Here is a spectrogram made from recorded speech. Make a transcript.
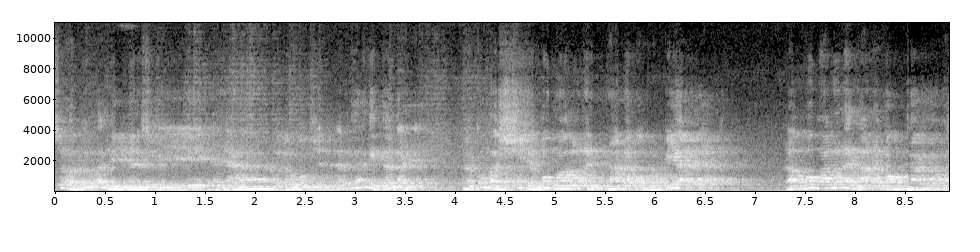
ဆိုတော့လူအနေနဲ့ဆိုရင်အများဘယ်လိုမှဖြစ်တယ်ဘုရားကြီးတက်နိုင်တယ်အဲ့ကိုမှရှိတယ်ဘုံငါလုံးနဲ့နားတဲ့ကောင်မပြရတယ်နော်ဘုံငါလုံးနဲ့နားတဲ့ကောင်ထပ်တော့က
